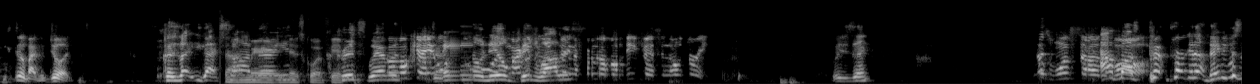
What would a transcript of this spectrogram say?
he's still Michael Jordan. Because like you got Sean Sean, Marion Marion, didn't score 50. Chris Webber, oh, Okay. who- Dwayne who O'Neal, Michael Ben Wallace. in front of on defense in 03? What'd you say? That's one side of the I'm ball. about to per- perk it up, baby. What's?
